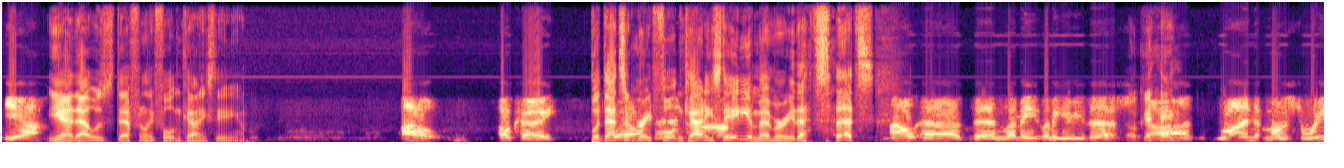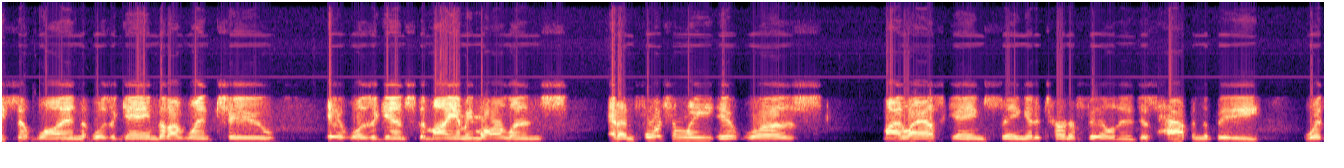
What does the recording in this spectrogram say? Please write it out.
yeah. Yeah, that was definitely Fulton County Stadium. Oh, okay. But that's a great Fulton County uh, Stadium memory. That's that's Well, uh, then let me let me give you this. Okay. Uh, one most recent one was a game that I went to. It was against the Miami Marlins, and unfortunately, it was my last game seeing it at Turner Field, and it just happened to be with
